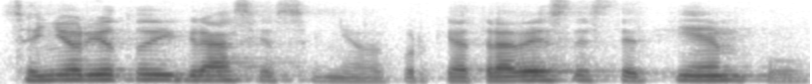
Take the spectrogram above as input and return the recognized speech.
Señor, yo te doy gracias, Señor, porque a través de este tiempo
